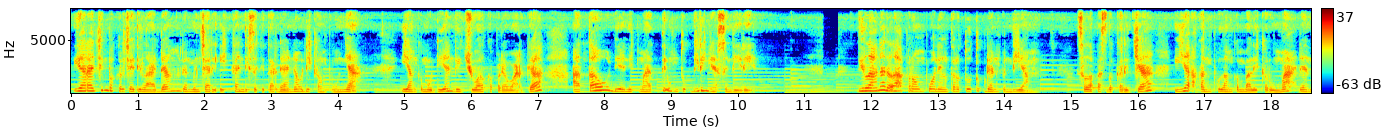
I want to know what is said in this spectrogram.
ia rajin bekerja di ladang dan mencari ikan di sekitar danau di kampungnya, yang kemudian dijual kepada warga atau dia nikmati untuk dirinya sendiri. Dilana adalah perempuan yang tertutup dan pendiam Selepas bekerja, ia akan pulang kembali ke rumah dan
